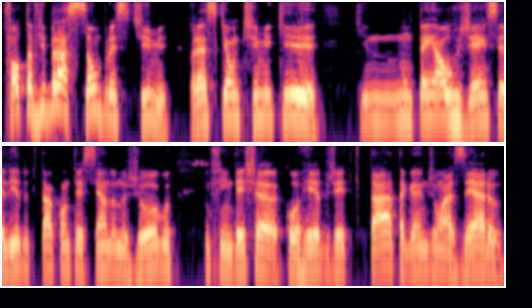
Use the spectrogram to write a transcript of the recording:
falta vibração para esse time. Parece que é um time que que não tem a urgência ali do que está acontecendo no jogo. Enfim, deixa correr do jeito que tá, tá ganhando de 1 a 0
